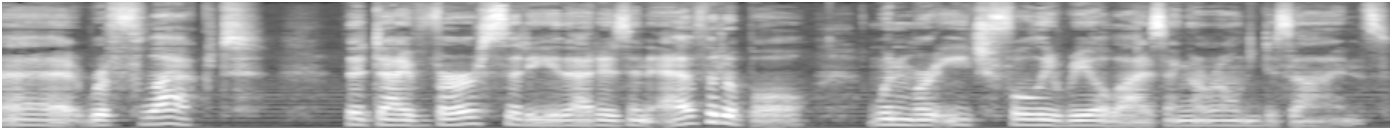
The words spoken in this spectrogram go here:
uh, reflect the diversity that is inevitable when we're each fully realizing our own designs,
